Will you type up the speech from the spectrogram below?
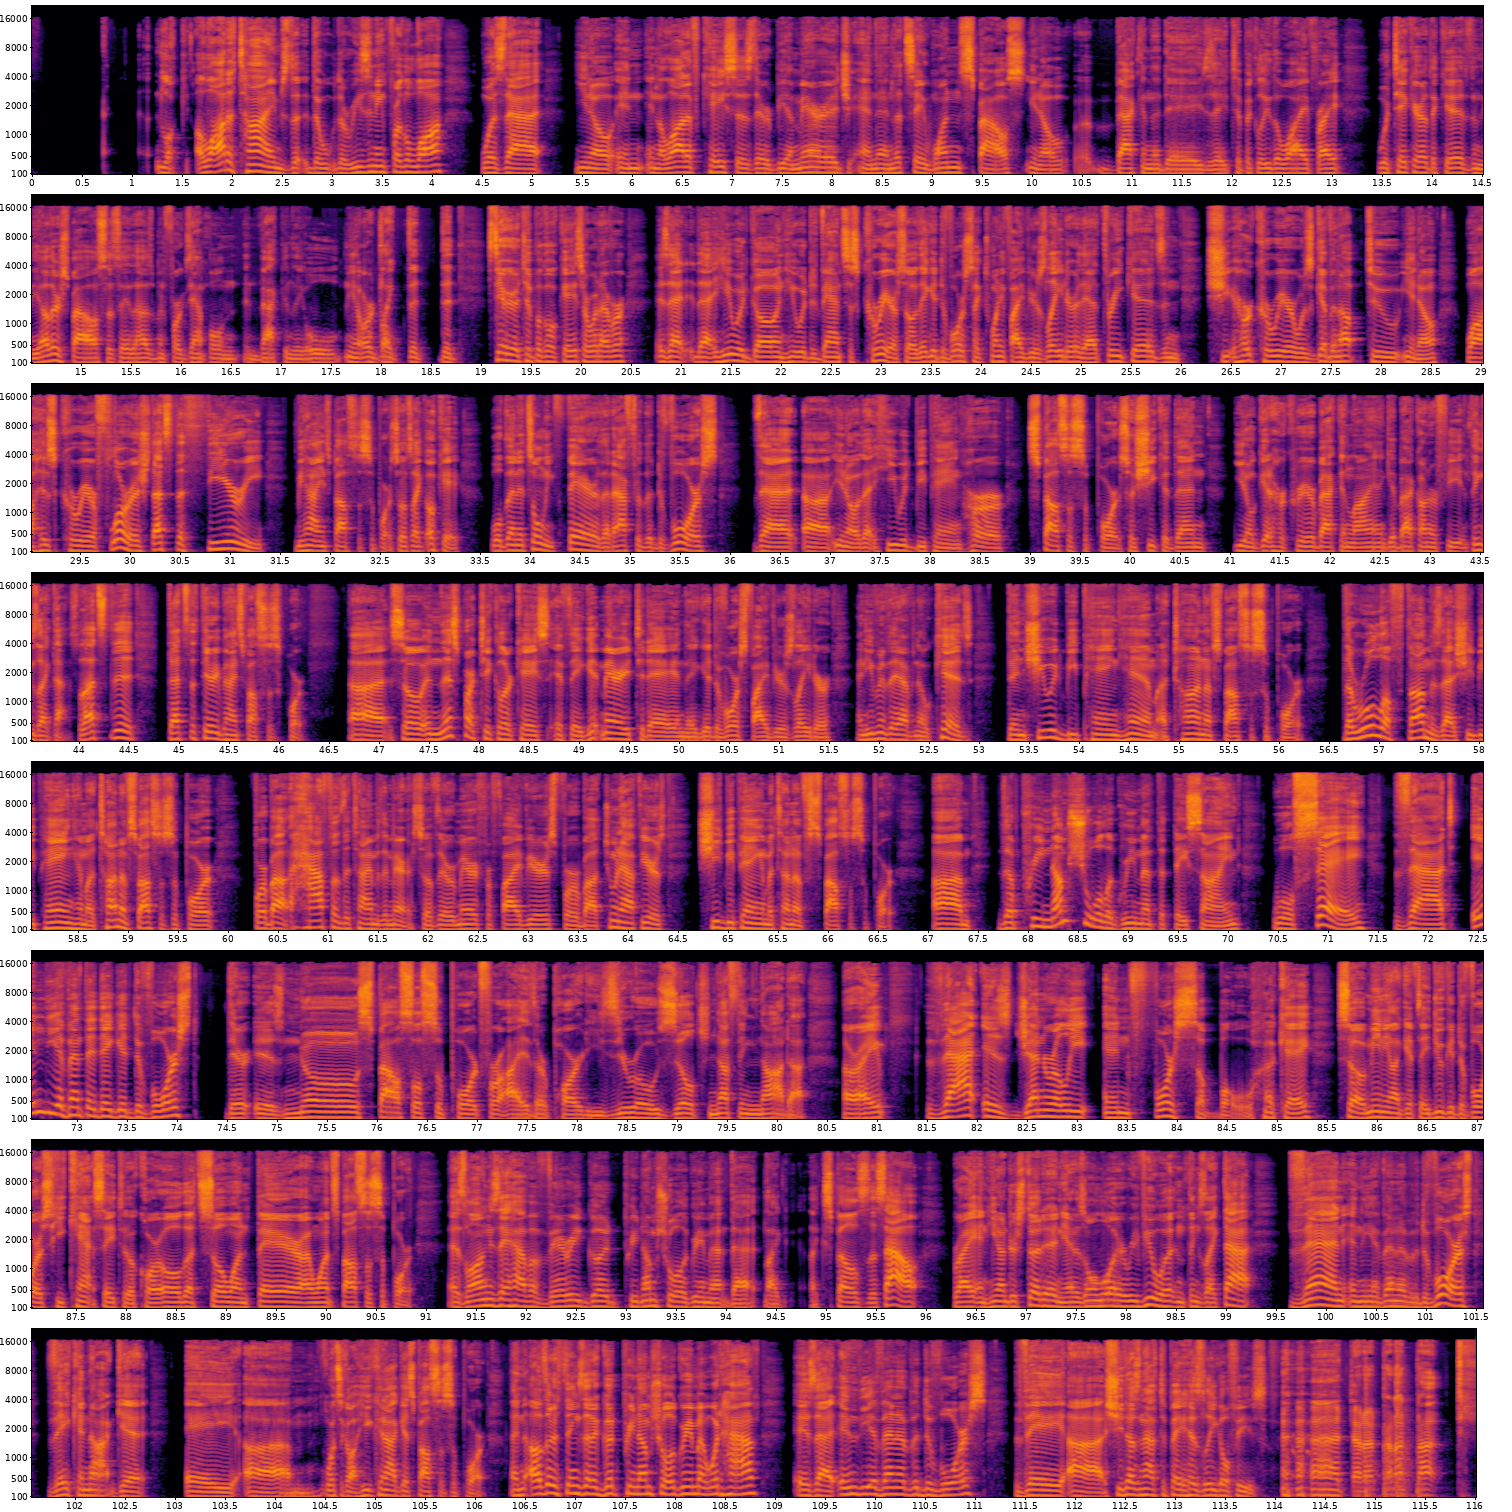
look, a lot of times the, the the reasoning for the law was that you know, in in a lot of cases, there would be a marriage, and then let's say one spouse, you know, uh, back in the days, they typically the wife, right, would take care of the kids, and the other spouse, let's say the husband, for example, and, and back in the old, you know, or like the the stereotypical case or whatever, is that that he would go and he would advance his career. So they get divorced like 25 years later. They had three kids, and she her career was given up to you know while his career flourished. That's the theory behind spousal support. So it's like okay well then it's only fair that after the divorce that uh, you know that he would be paying her spousal support so she could then you know get her career back in line and get back on her feet and things like that so that's the that's the theory behind spousal support uh, so in this particular case if they get married today and they get divorced five years later and even if they have no kids then she would be paying him a ton of spousal support. The rule of thumb is that she'd be paying him a ton of spousal support for about half of the time of the marriage. So if they were married for five years, for about two and a half years, she'd be paying him a ton of spousal support. Um, the prenuptial agreement that they signed will say that in the event that they get divorced, there is no spousal support for either party. Zero, zilch, nothing, nada. All right. That is generally enforceable. Okay. So, meaning like if they do get divorced, he can't say to the court, oh, that's so unfair. I want spousal support. As long as they have a very good prenuptial agreement that like like spells this out, right? And he understood it and he had his own lawyer review it and things like that, then in the event of a divorce, they cannot get a um, what's it called? He cannot get spousal support. And other things that a good prenuptial agreement would have is that in the event of a divorce, they uh, she doesn't have to pay his legal fees.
